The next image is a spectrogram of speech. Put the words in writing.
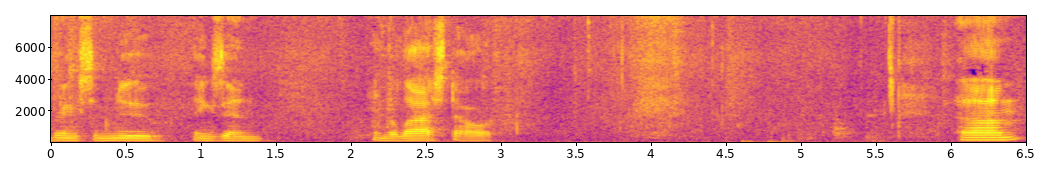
bring some new things in in the last hour. Um,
